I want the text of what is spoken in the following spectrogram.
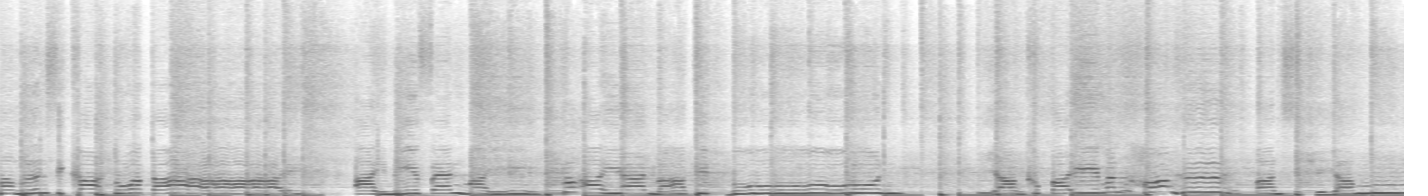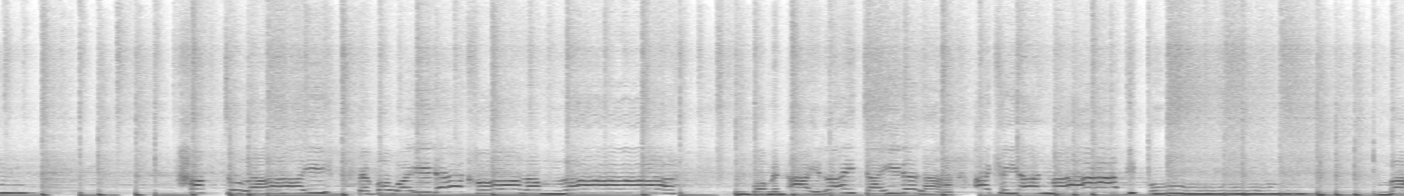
มาเหมือนสิฆ่าตัวตายไอายมีแฟนใหม่เพราะไอายยานมาผิดบูน ย่างเข้าไปมันหองฮือปานสิขยำฮักเจ้าหลายแต่บ่ไหวเด้อขอลำลาบ่แม่นอายหลายใจเด้อล่ะอายขยันมาผิดบูนมา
